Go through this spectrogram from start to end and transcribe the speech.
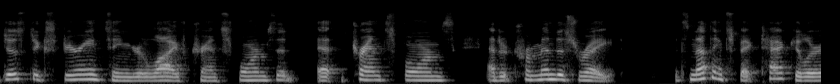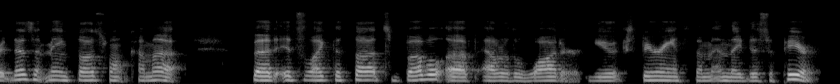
just experiencing your life transforms it at transforms at a tremendous rate. It's nothing spectacular. It doesn't mean thoughts won't come up, but it's like the thoughts bubble up out of the water. You experience them and they disappear.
